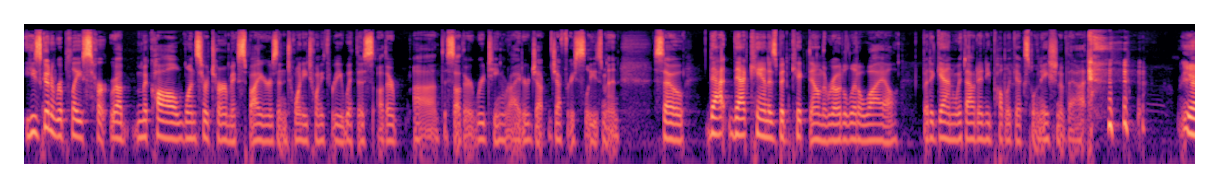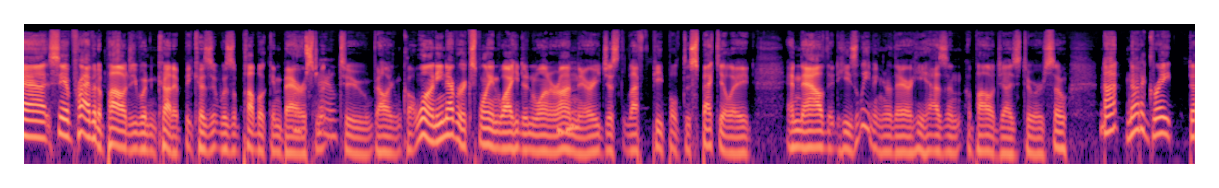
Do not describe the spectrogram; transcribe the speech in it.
he's gonna replace her uh, McCall once her term expires in 2023 with this other uh, this other routine rider, Jeff, Jeffrey Sleesman. So that that can has been kicked down the road a little while, but again, without any public explanation of that. Yeah, see, a private apology wouldn't cut it because it was a public embarrassment to Valerie McCall. One, he never explained why he didn't want her Mm-hmm. on there. He just left people to speculate. And now that he's leaving her there, he hasn't apologized to her. So, not not a great uh,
